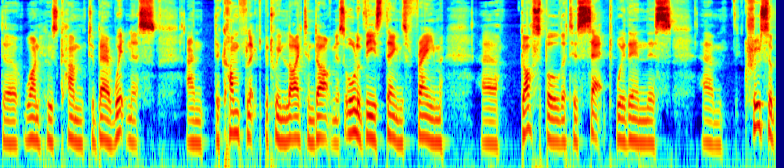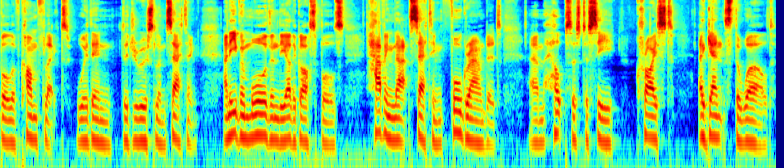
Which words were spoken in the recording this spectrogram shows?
the one who's come to bear witness and the conflict between light and darkness, all of these things frame uh, gospel that is set within this um, crucible of conflict within the Jerusalem setting. And even more than the other gospels, having that setting foregrounded um, helps us to see Christ against the world,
